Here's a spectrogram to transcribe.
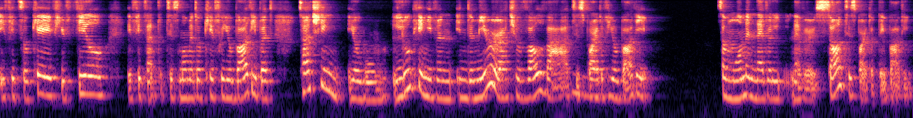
if it's okay if you feel if it's at this moment okay for your body but touching your womb looking even in the mirror at your vulva at this part of your body some women never never saw this part of their body.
